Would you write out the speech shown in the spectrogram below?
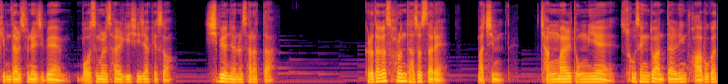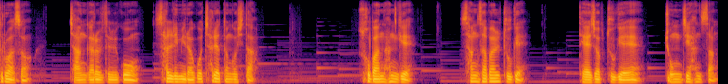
김달순의 집에 머슴을 살기 시작해서 10여 년을 살았다. 그러다가 35살에 마침 장말 동리에 소생도 안 딸린 과부가 들어와서 장가를 들고 살림이라고 차렸던 것이다. 소반 한 개, 상사발 두 개, 대접 두 개에 종지 한 쌍,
